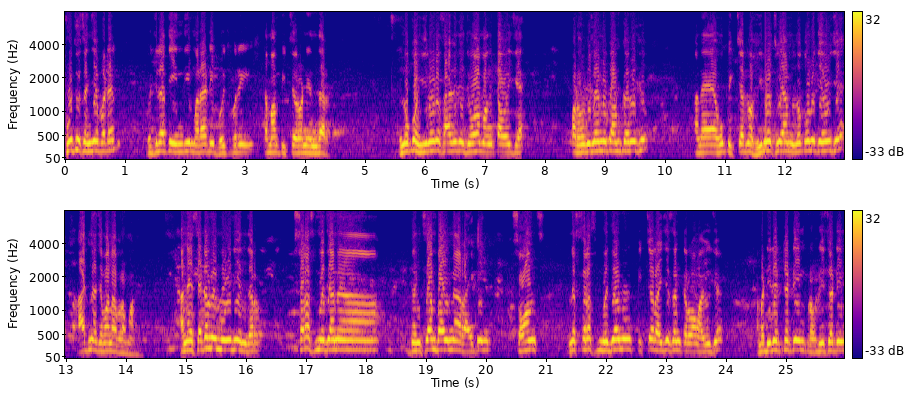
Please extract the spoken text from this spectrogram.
હું છું સંજય પટેલ, ગુજરાતી, હિન્દી, મરાઠી, ભોજપુરી તમામ પિક્ચરોની અંદર. લોકો હીરોને સારી રીતે જોવા માંગતા હોય છે. પણ હું વિલનનું કામ કરું છું અને હું પિક્ચરનો હીરો છું એમ લોકોનું કહેવું છે આજના જમાના પ્રમાણે. અને સેટલમેન્ટ મૂવીની અંદર સરસ મજાના ઘનશ્યામભાઈના રાઇટિંગ સોંગ્સ અને સરસ મજાનું પિક્ચરાઇઝેશન કરવામાં આવ્યું છે. આમાં ડિરેક્ટર ટીમ પ્રોડ્યુસર ટીમ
